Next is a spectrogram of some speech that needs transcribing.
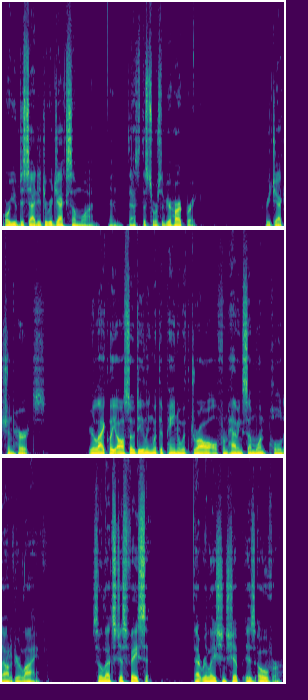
or you've decided to reject someone, and that's the source of your heartbreak. Rejection hurts. You're likely also dealing with the pain of withdrawal from having someone pulled out of your life. So let's just face it that relationship is over.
